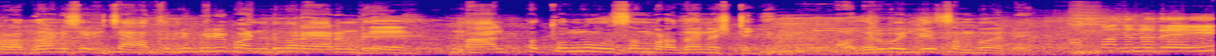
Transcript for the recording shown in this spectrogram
വ്രതമാണ് ശരി. ചാത്തുണ്ണിപുരി പണ്ട് പറയാറുണ്ട് നാൽപ്പത്തൊന്ന് ദിവസം വ്രതം അനുഷ്ഠിക്കും. അതൊരു വലിയ സംഭവമല്ലേ? അപ്പൊ അങ്ങനെ ഈ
